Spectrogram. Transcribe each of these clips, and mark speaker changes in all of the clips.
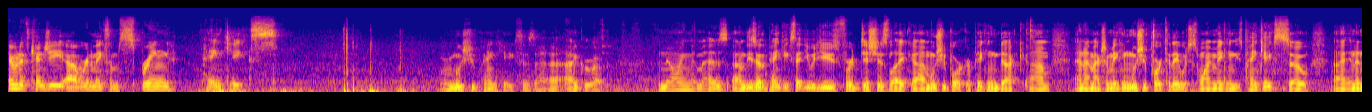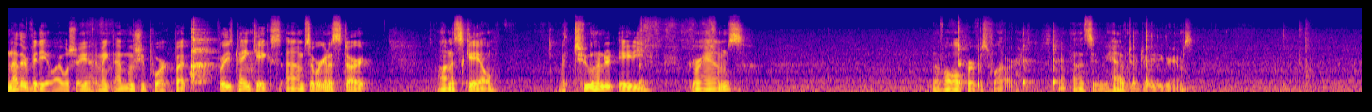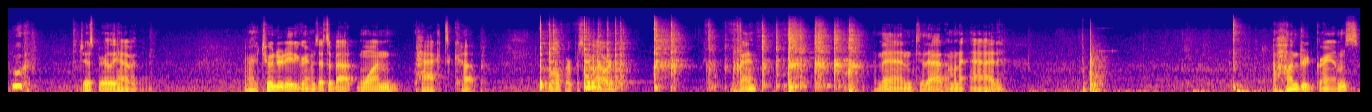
Speaker 1: Hey everyone, it's Kenji. Uh, we're gonna make some spring pancakes. Or moo shu pancakes as uh, I grew up knowing them as. Um, these are the pancakes that you would use for dishes like uh, moo shu pork or Peking duck. Um, and I'm actually making moo shu pork today, which is why I'm making these pancakes. So uh, in another video, I will show you how to make that moo shu pork. But for these pancakes, um, so we're gonna start on a scale with 280 grams of all-purpose flour. Now let's see if we have 280 grams. Whew, just barely have it. All right, 280 grams. That's about one packed cup of all-purpose flour. Okay. And then to that, I'm gonna add 100 grams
